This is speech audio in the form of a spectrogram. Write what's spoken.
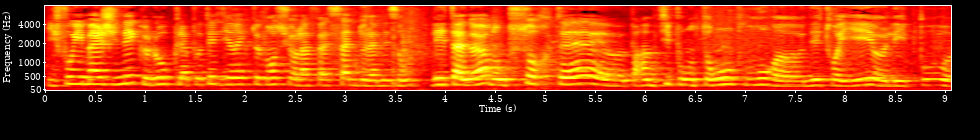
Il faut imaginer que l'eau clapotait directement sur la façade de la maison. Les tanneurs donc sortaient euh, par un petit ponton pour euh, nettoyer euh, les pots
